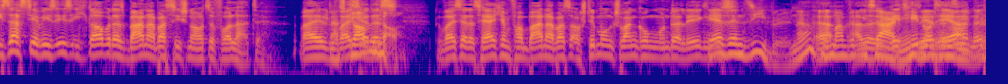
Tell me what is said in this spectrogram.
Ich sag's dir, wie es ist. Ich glaube, dass Barnabas die Schnauze voll hatte. Weil du Das weißt ja, dass, du weißt ja, dass Herrchen von Barnabas auch Stimmungsschwankungen unterlegen Sehr ist. sensibel, ne? Ja, man wirklich also sagen. geht hin Sehr und her. Ne?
